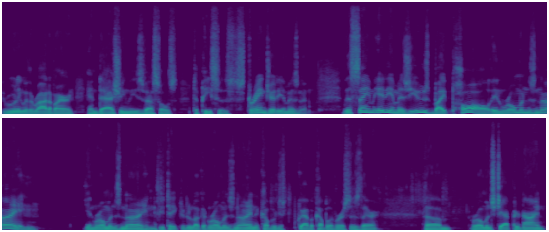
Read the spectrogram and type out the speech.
ruling with a rod of iron and dashing these vessels to pieces. Strange idiom, isn't it? This same idiom is used by Paul in Romans 9. In Romans 9. If you take a look at Romans 9, a couple, just grab a couple of verses there. Um, Romans chapter 9.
